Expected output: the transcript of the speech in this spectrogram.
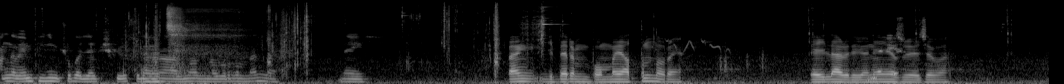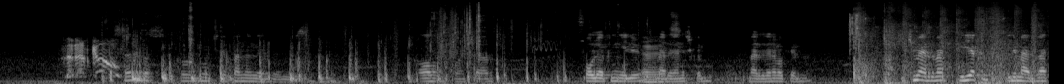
Kanka benim pingim çok acayip çıkıyor. Senin Evet. ağzına ağzına vurdum ben de. Ney? Ben giderim bombayı attım da oraya. Beyler diyor ne yazıyor acaba? Sen nasıl için efendim ne? Alalım şu an. Sol yakın geliyor. Evet. Merdivene çıkabilir. Merdivene bakıyorum ben. İki merdiven. Biri yakın, biri merdiven.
